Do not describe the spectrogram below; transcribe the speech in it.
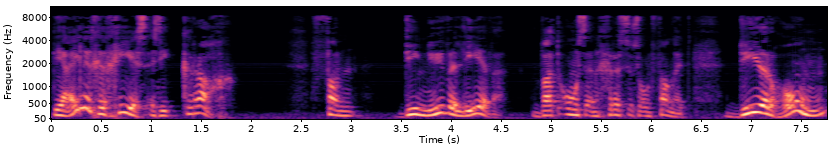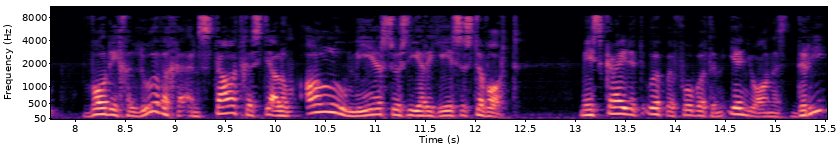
Die Heilige Gees is die krag van die nuwe lewe wat ons in Christus ontvang het. Deur hom word die gelowige in staat gestel om al hoe meer soos die Here Jesus te word. Mens kry dit ook byvoorbeeld in 1 Johannes 3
